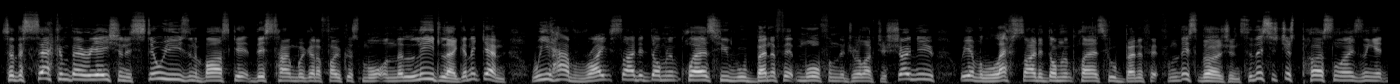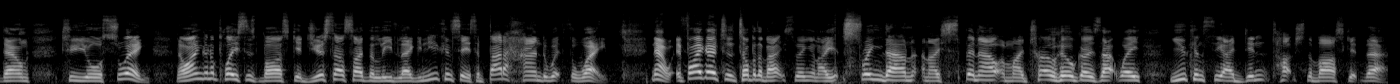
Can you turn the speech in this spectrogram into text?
So the second variation is still using a basket. This time we're gonna focus more on the lead leg. And again, we have right-sided dominant players who will benefit more from the drill I've just shown you. We have left-sided dominant players who will benefit from this version. So this is just personalizing it down to your swing. Now I'm gonna place this basket just outside the lead leg and you can see it's about a hand width away. Now, if I go to the top of the backswing and I swing down and I spin out and my trail heel goes that way, you can see I didn't touch the basket there.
